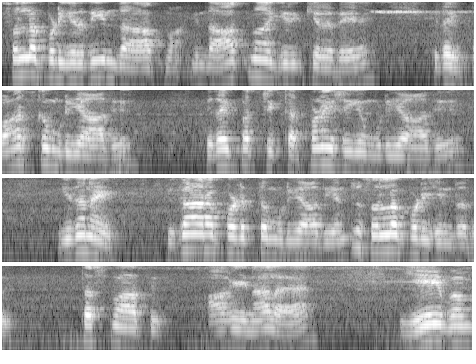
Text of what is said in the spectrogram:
சொல்லப்படுகிறது இந்த ஆத்மா. இந்த ஆத்மா இருக்கிறதே இதை பார்க்க முடியாது இதை பற்றி கற்பனை செய்ய முடியாது இதனை விகாரப்படுத்த முடியாது என்று சொல்லப்படுகின்றது. தஸ்மாத்து ஆகையினால் ஏவம்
